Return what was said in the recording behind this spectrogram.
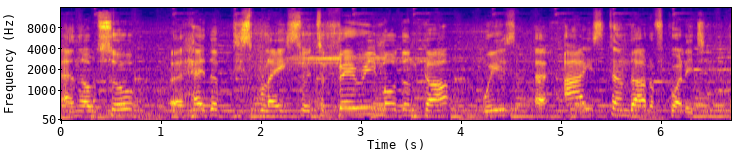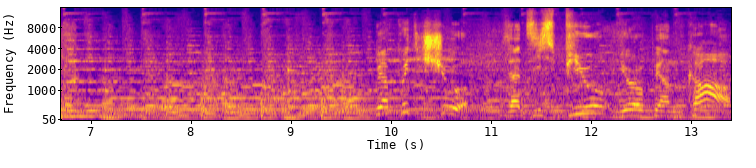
and also a head-up display. So it's a very modern car with a high standard of quality. We are pretty sure that this pure European car,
